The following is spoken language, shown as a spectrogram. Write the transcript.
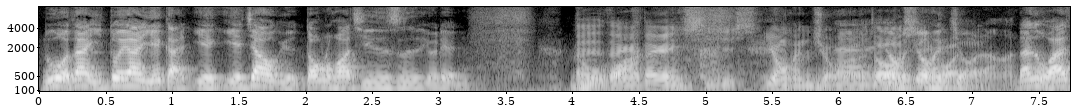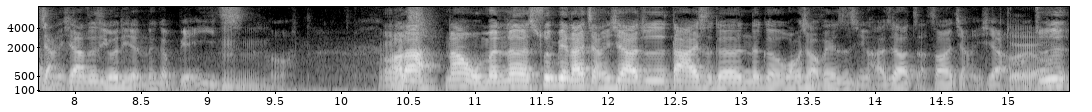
如果在以对岸也敢也也叫远东的话，其实是有点对 对对，大概用很久了，用用很久了啊。但是我要讲一下，这是有点那个贬义词啊。好了，那我们呢顺便来讲一下，就是大 S 跟那个汪小菲的事情，还是要稍微讲一下。对啊。就是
